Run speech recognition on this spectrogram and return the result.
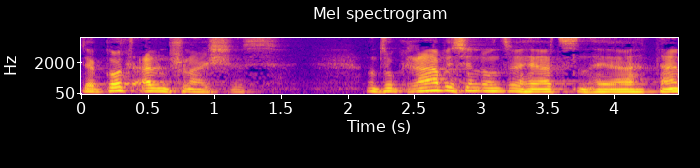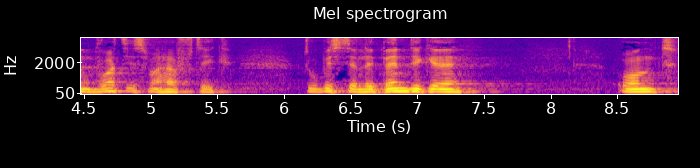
Der Gott allen Fleisches. Und so grab es in unsere Herzen, Herr. Dein Wort ist wahrhaftig. Du bist der Lebendige und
